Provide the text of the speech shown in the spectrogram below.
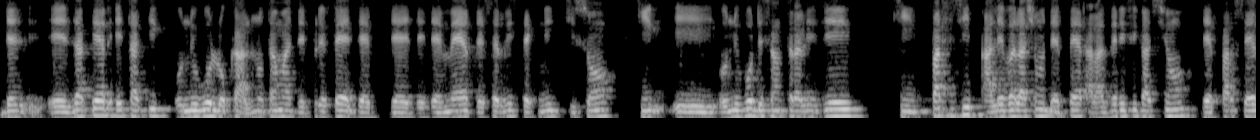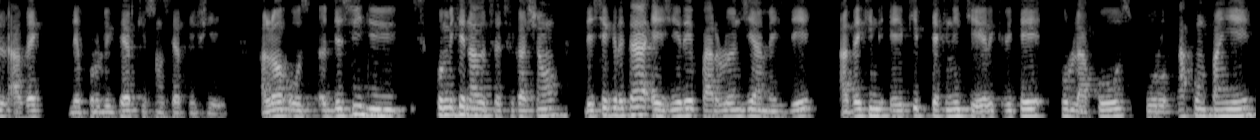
des, acteurs étatiques au niveau local, notamment des préfets, des, des, des maires, des services techniques qui sont qui, et au niveau décentralisé, qui participent à l'évaluation des pertes, à la vérification des parcelles avec les producteurs qui sont certifiés. Alors, au-dessus du comité de certification, le secrétaire est géré par l'ONG AMSD avec une équipe technique qui est recrutée pour la cause, pour accompagner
